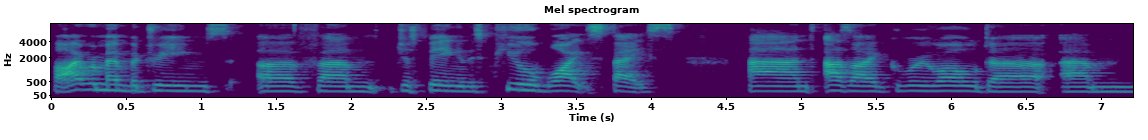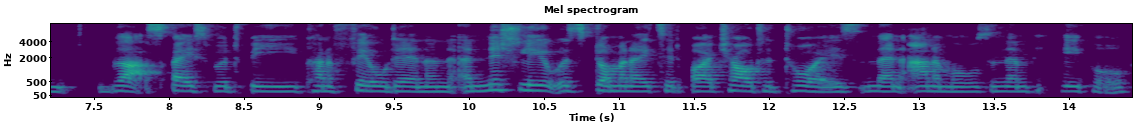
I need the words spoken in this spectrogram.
But I remember dreams of um, just being in this pure white space and as i grew older um, that space would be kind of filled in. And initially it was dominated by childhood toys and then animals and then people.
